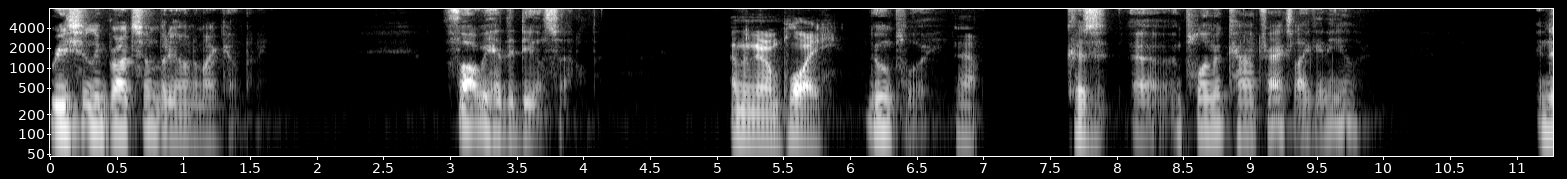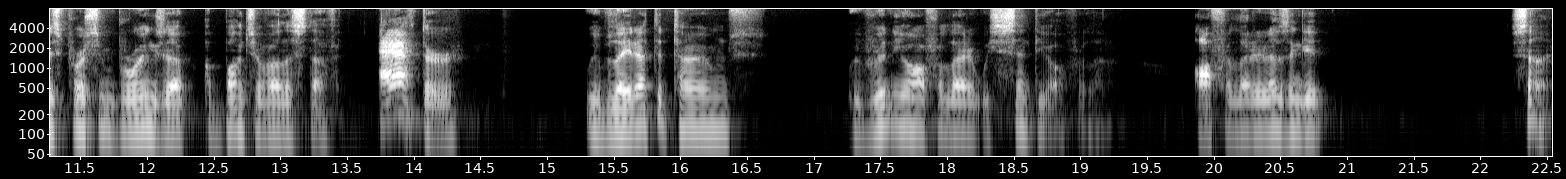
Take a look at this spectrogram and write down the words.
Recently brought somebody onto my company. Thought we had the deal settled. And the new employee. New employee. Yeah. Because uh, employment contracts like any other. And this person brings up a bunch of other stuff after we've laid out the terms, we've written the offer letter, we sent the offer letter. Offer letter doesn't get signed.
